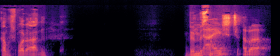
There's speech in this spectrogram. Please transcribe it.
Kampfsportarten. Wir müssen Vielleicht, aber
